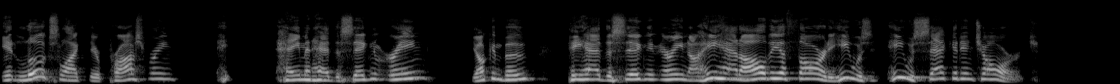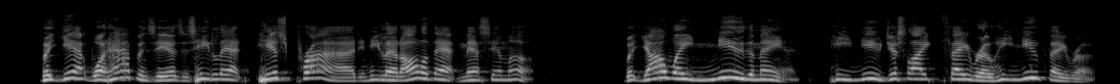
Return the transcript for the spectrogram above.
It looks like they're prospering. Haman had the signet ring. Y'all can boo. He had the signet ring. Now, he had all the authority. He was, he was second in charge. But yet, what happens is, is he let his pride and he let all of that mess him up. But Yahweh knew the man. He knew, just like Pharaoh, he knew Pharaoh.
